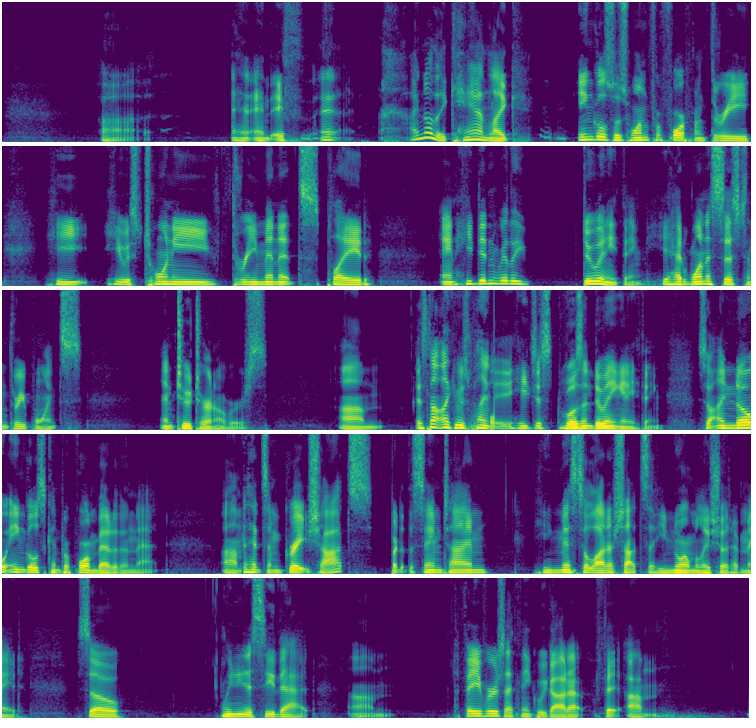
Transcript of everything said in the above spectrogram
Uh, and and if and I know they can, like Ingles was one for four from three. He he was twenty three minutes played, and he didn't really do anything. He had one assist and three points, and two turnovers. Um, it's not like he was playing. He just wasn't doing anything. So I know Ingles can perform better than that. Um, had some great shots, but at the same time, he missed a lot of shots that he normally should have made. So we need to see that. Um, the Favors, I think we got out. Um,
